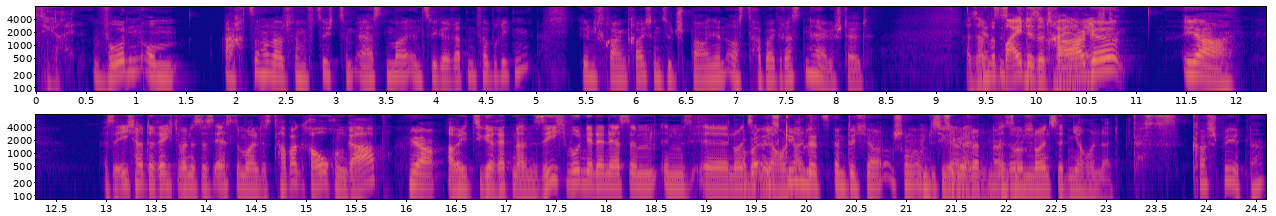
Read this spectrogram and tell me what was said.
Zigaretten. wurden um 1850 zum ersten Mal in Zigarettenfabriken in Frankreich und Südspanien aus Tabakresten hergestellt. Also haben Jetzt wir beide so recht. Frage, ja, Also ich hatte recht, wenn es das erste Mal das Tabakrauchen gab, ja. aber die Zigaretten an sich wurden ja dann erst im, im äh, 19. Aber es ging letztendlich ja schon um, die Zigaretten, an also im sich. 19. Jahrhundert. Das ist krass spät, ne?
